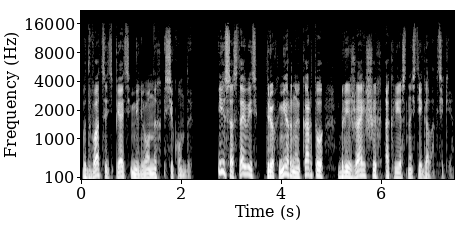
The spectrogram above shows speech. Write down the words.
в 25 миллионных секунды и составить трехмерную карту ближайших окрестностей галактики.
